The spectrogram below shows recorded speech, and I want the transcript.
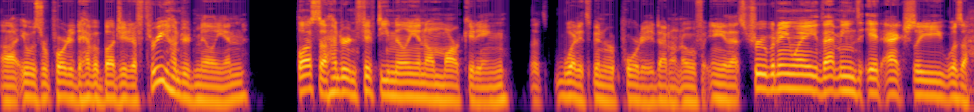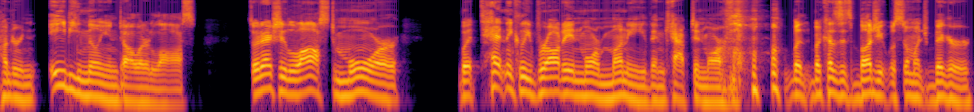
Uh, it was reported to have a budget of 300 million plus 150 million on marketing. That's what it's been reported. I don't know if any of that's true, but anyway, that means it actually was a $180 million loss. So it actually lost more, but technically brought in more money than Captain Marvel. but because its budget was so much bigger,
